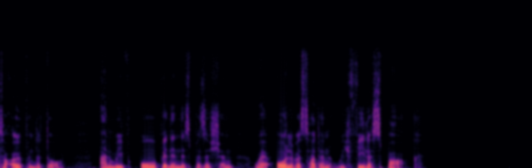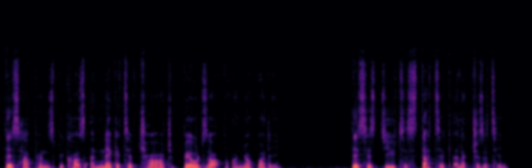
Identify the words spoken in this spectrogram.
to open the door, and we've all been in this position where all of a sudden we feel a spark. This happens because a negative charge builds up on your body. This is due to static electricity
